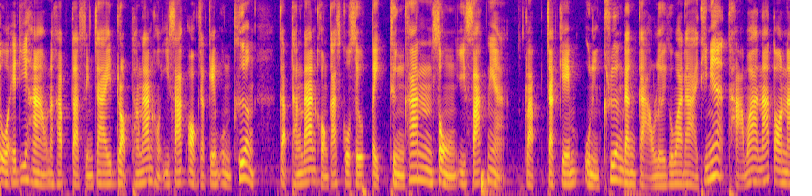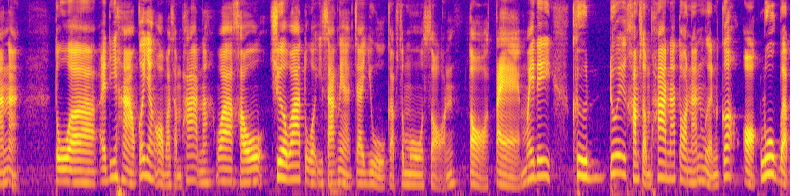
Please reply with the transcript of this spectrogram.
ตัวเอ็ดดี้ฮาวนะครับ ตัดสินใจดรอปทางด้านของอีซักออกจากเกมอุ่นเครื่อง กับทางด้านของกัสโกเซลติก ถึงขั้นส่งอีซักเนี่ย กลับจากเกมอุ่นเครื่องดังกล่าวเลยก็ว่าได้ ทีเนี้ยถามว่าณตอนนั้นน่ะ ตัวไอดี้ฮาวก็ยังออกมาสัมภาษณ์นะว่าเขาเชื่อว่าตัวอีซักเนี่ยจะอยู่กับสโมสรต่อแต่ไม่ได้คือด้วยคำสัมภาษณ์นะตอนนั้นเหมือนก็ออกลูกแบบ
